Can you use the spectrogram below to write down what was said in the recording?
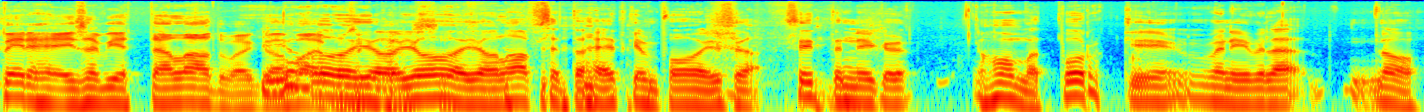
Perheisä viettää laatuaikaa Joo, joo, joo, joo, lapset on hetken pois. Ja sitten niin kuin hommat purkkiin, meni vielä, no,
